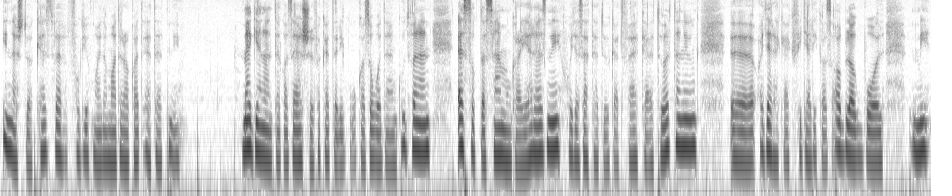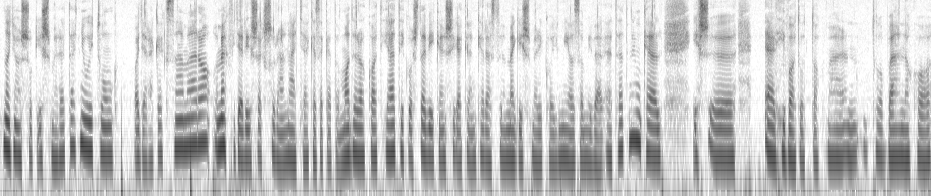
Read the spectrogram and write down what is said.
innestől kezdve fogjuk majd a madarakat etetni. Megjelentek az első fekete rigók az óvodánk udvarán, ez szokta számunkra jelezni, hogy az etetőket fel kell töltenünk, a gyerekek figyelik az ablakból, mi nagyon sok ismeretet nyújtunk a gyerekek számára, a megfigyelések során látják ezeket a madarakat, játékos tevékenységeken keresztül megismerik, hogy mi az, amivel etetnünk kell, és elhivatottak válnak a,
